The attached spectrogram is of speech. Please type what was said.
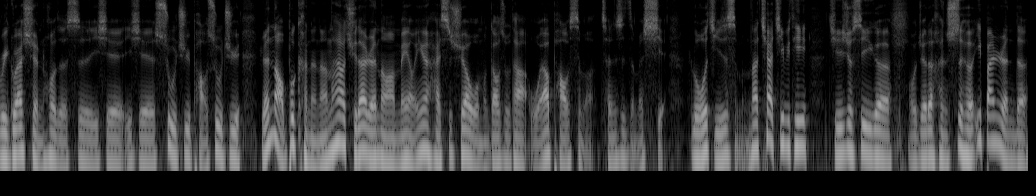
Regression 或者是一些一些数据跑数据，人脑不可能啊，那要取代人脑啊？没有，因为还是需要我们告诉他我要跑什么，程式怎么写，逻辑是什么。那 Chat GPT 其实就是一个我觉得很适合一般人的，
